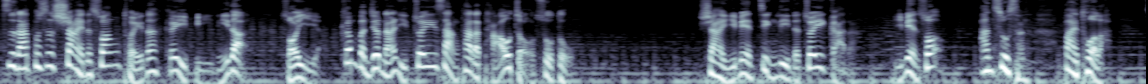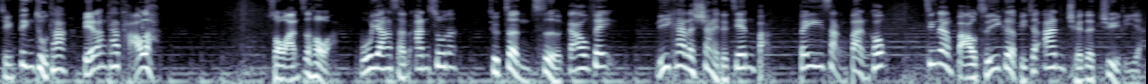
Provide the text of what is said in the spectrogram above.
自然不是帅的双腿呢可以比拟的，所以根本就难以追上他的逃走速度。帅一面尽力的追赶啊，一面说：“安素神，拜托了，请盯住他，别让他逃了。”说完之后啊，乌鸦神安苏呢？就振翅高飞，离开了帅的肩膀，飞上半空，尽量保持一个比较安全的距离啊！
